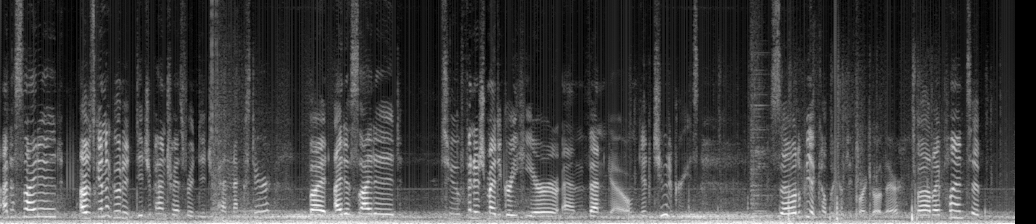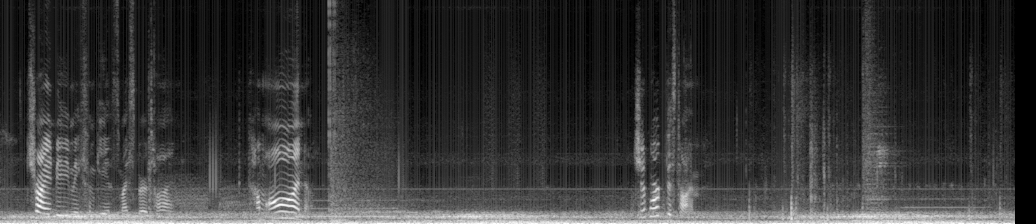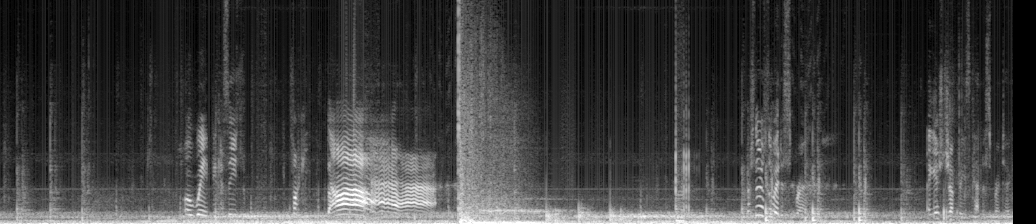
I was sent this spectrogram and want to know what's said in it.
I decided I was gonna go to Digipen, transfer to Digipen next year, but I decided to finish my degree here and then go and get two degrees. So it'll be a couple years before I go there. But I plan to try and maybe make some games in my spare time. Come on! Should work this time. Oh wait, because he's fucking ah. There's a way to sprint. I guess jumping is kind of sprinting.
